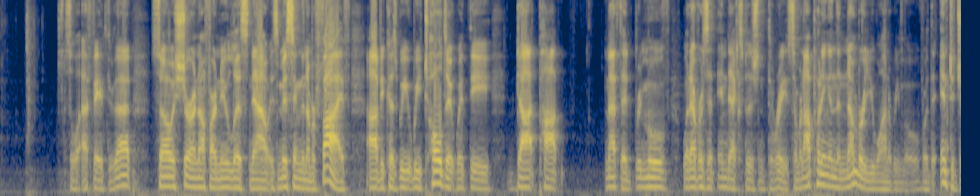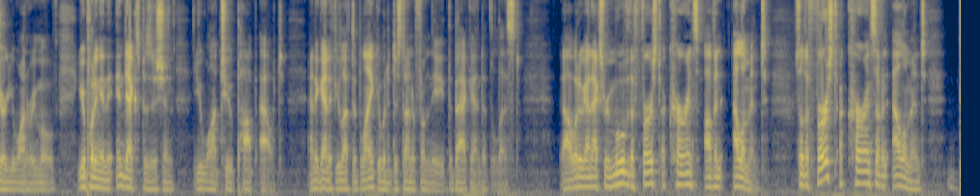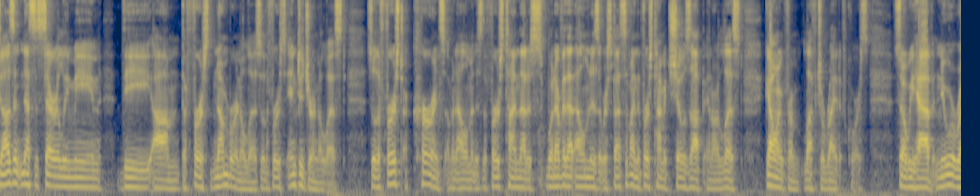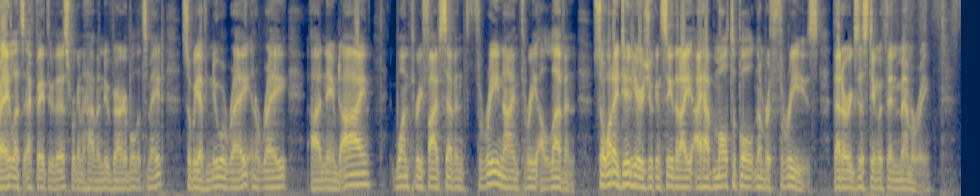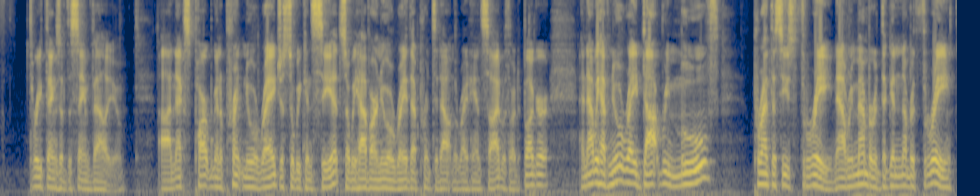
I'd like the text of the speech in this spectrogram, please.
So we'll F8 through that. So sure enough, our new list now is missing the number 5 uh, because we, we told it with the dot pop method remove whatever's at index position 3. So we're not putting in the number you want to remove or the integer you want to remove. You're putting in the index position you want to pop out. And again, if you left it blank, it would have just done it from the, the back end of the list. Uh, what do we got next? Remove the first occurrence of an element. So the first occurrence of an element doesn't necessarily mean the um, the first number in a list or the first integer in a list. So the first occurrence of an element is the first time that is whatever that element is that we're specifying, the first time it shows up in our list, going from left to right, of course. So we have new array. Let's f8 through this. We're going to have a new variable that's made. So we have new array, an array uh, named i. 135739311. So what I did here is you can see that I, I have multiple number threes that are existing within memory three things of the same value. Uh, next part, we're going to print new array just so we can see it. So we have our new array that printed out on the right-hand side with our debugger. And now we have new array dot remove parentheses 3. Now remember, the number 3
